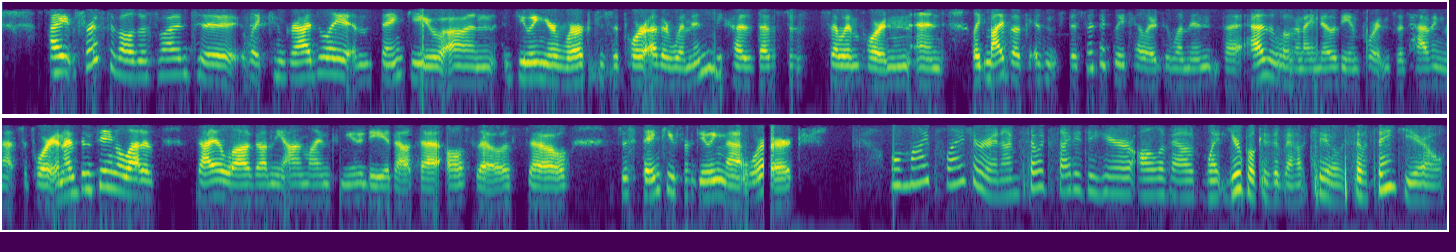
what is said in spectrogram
I first of all just wanted to like congratulate and thank you on doing your work to support other women because that's just so important and like my book isn't specifically tailored to women but as a woman I know the importance of having that support and I've been seeing a lot of dialogue on the online community about that also so just thank you for doing that work Well, my pleasure, and I'm so excited to hear all about what your book is about too. So thank you.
